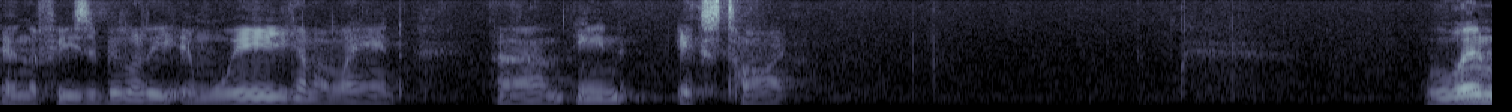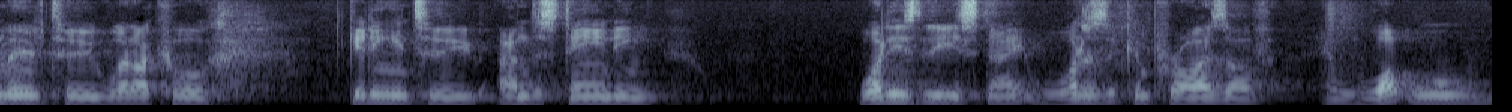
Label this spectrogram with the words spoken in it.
and the feasibility and where you're going to land um, in X time. We'll then move to what I call getting into understanding what is the estate, what does it comprise of, and what will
